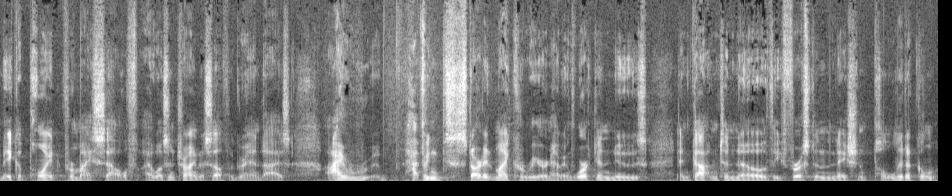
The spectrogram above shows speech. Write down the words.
make a point for myself. I wasn't trying to self-aggrandize. I, having started my career and having worked in news and gotten to know the first in the nation political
